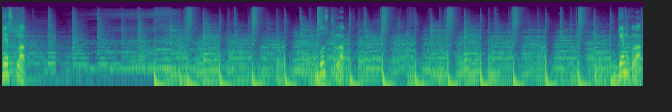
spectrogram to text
base clock boost clock game clock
